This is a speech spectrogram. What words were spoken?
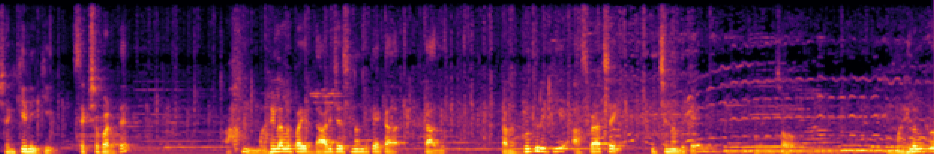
శంకినికి శిక్ష పడితే మహిళలపై దాడి చేసినందుకే కా కాదు తన కూతురికి ఆ స్వేచ్ఛ ఇచ్చినందుకే. సో మహిళలకు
